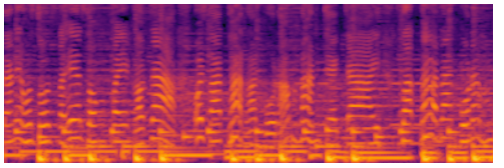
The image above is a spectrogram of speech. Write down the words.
แต่แนวสดใสส่องไปเขาจ้าโอ้ยศรัตว์ท่านผู้นำนั่นแจกจ่ายศรัทธาท่านผู้นำ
